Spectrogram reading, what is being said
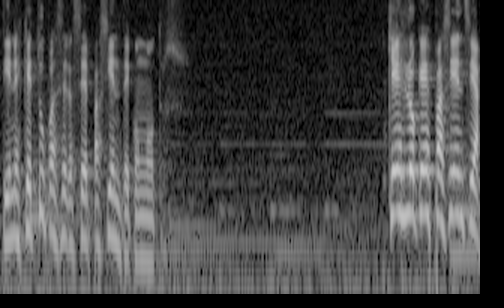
tienes que tú ser paciente con otros. ¿Qué es lo que es paciencia?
